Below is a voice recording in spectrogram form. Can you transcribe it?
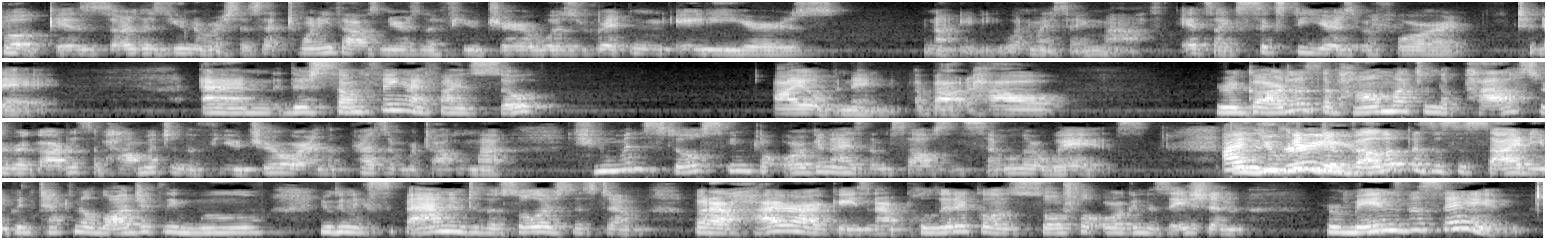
Book is or this universe is set 20,000 years in the future was written 80 years not 80 what am i saying math? It's like 60 years before today. And there's something i find so eye-opening about how regardless of how much in the past or regardless of how much in the future or in the present we're talking about humans still seem to organize themselves in similar ways. I Like, you agree. can develop as a society, you can technologically move, you can expand into the solar system, but our hierarchies and our political and social organization remains the same.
